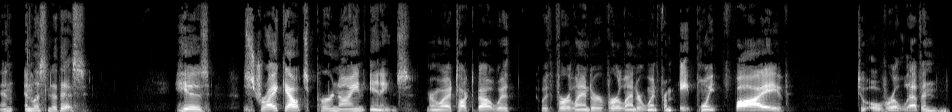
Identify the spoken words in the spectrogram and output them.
And, and listen to this his strikeouts per nine innings. Remember what I talked about with, with Verlander? Verlander went from 8.5 to over 11.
